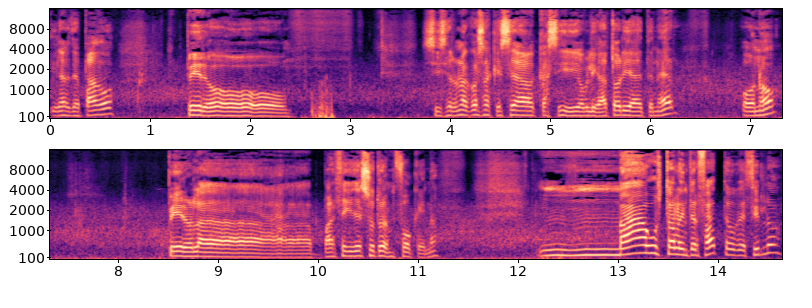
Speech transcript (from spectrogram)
y las de pago, pero si será una cosa que sea casi obligatoria de tener o no, pero la parece que ya es otro enfoque, ¿no? Me ha gustado la interfaz, tengo que decirlo.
